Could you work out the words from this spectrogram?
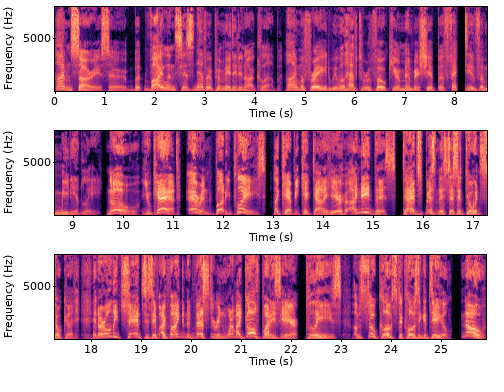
I'm sorry, sir, but violence is never permitted in our club. I'm afraid we will have to revoke your membership effective immediately. No, you can't! Aaron, buddy, please! I can't be kicked out of here. I need this. Dad's business isn't doing so good, and our only chance is if I find an investor in one of my golf buddies here. Please, I'm so close to closing a deal. No!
